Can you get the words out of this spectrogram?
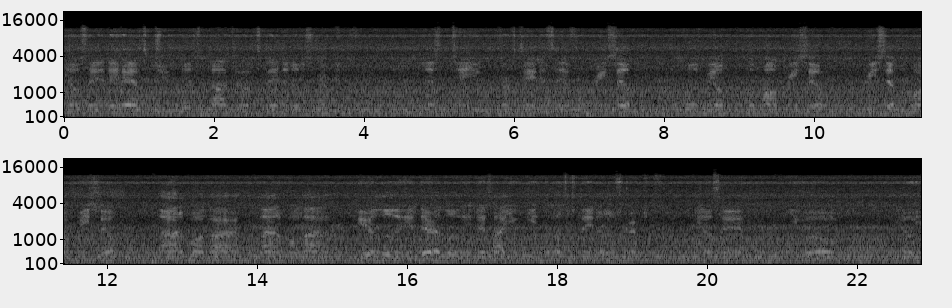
You know what I'm saying? They have to choose wisdom, knowledge, and understanding of the scriptures. Let's continue. Verse 10, it says, For precept must be up- upon precept, precept upon precept, line upon line, line upon line, here a little, and that's how you get the understanding of the scriptures. You know what I'm saying? You uh, you know, you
